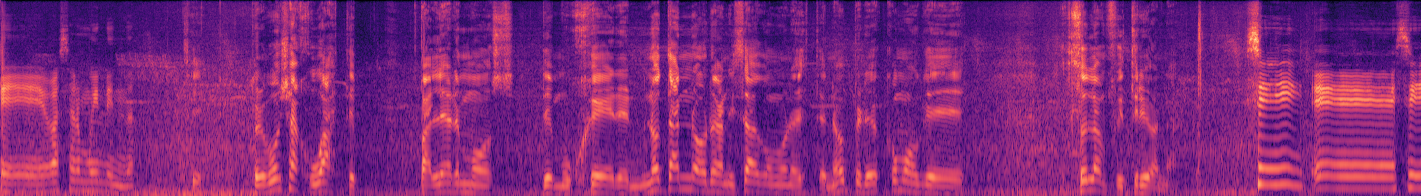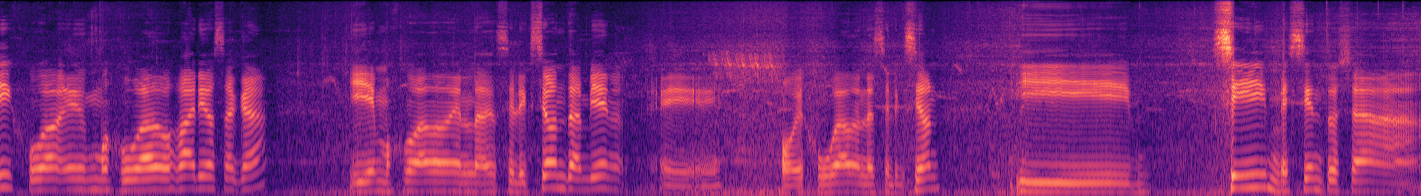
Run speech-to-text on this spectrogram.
eh, va a ser muy lindo. Sí, pero vos ya jugaste Palermos de mujeres, no tan organizado como este, ¿no? Pero es como que sos la anfitriona. Sí, eh, sí, hemos jugado varios acá y hemos jugado en la selección también, eh, o he jugado en la selección y sí, me siento ya...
